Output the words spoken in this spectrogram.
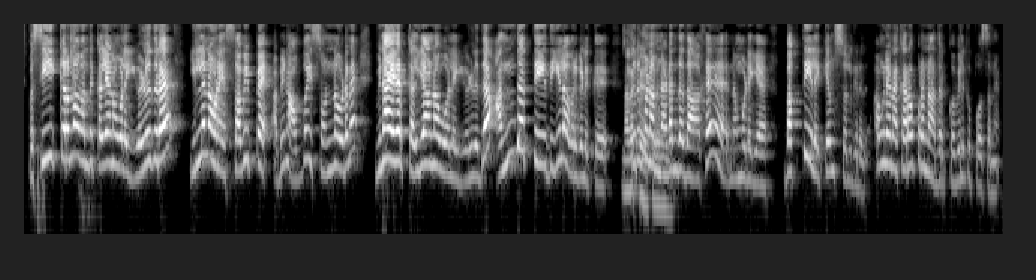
இப்ப சீக்கிரமா வந்து கல்யாண ஓலை எழுதுற இல்ல நான் உன்னை சபிப்பேன் அப்படின்னு அவ்வை சொன்ன உடனே விநாயகர் கல்யாண ஓலை எழுத அந்த தேதியில் அவர்களுக்கு திருமணம். நடந்ததாக நம்முடைய பக்தி இலக்கியம் சொல்கிறது. அவங்கள நான் கரப்புரநாதர் கோவிலுக்கு போக சொன்னேன்.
